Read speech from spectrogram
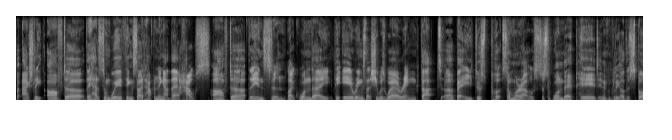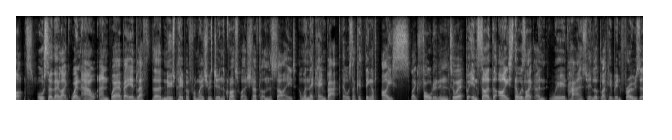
but actually, after they had some weird things started happening at their house after the incident. Like one day, the earrings that she was wearing that uh, Betty just put somewhere else, just one day appeared in a complete other spot. Also, they like went out and where Betty had left the newspaper from when she was doing the crossword, she left it on the side. And when they came back, there was like a thing of ice like folded into it. But inside the ice, there was like a weird pattern. So it looked like it had been frozen,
